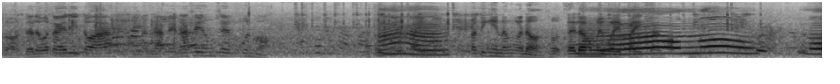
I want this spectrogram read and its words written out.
Oh. Dalawa tayo dito ha. Tingnan natin. Nasa yung cellphone mo? Nasa yung wifi mo? Patingin ng ano. So, kailangan may wifi ka. No, no, no,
